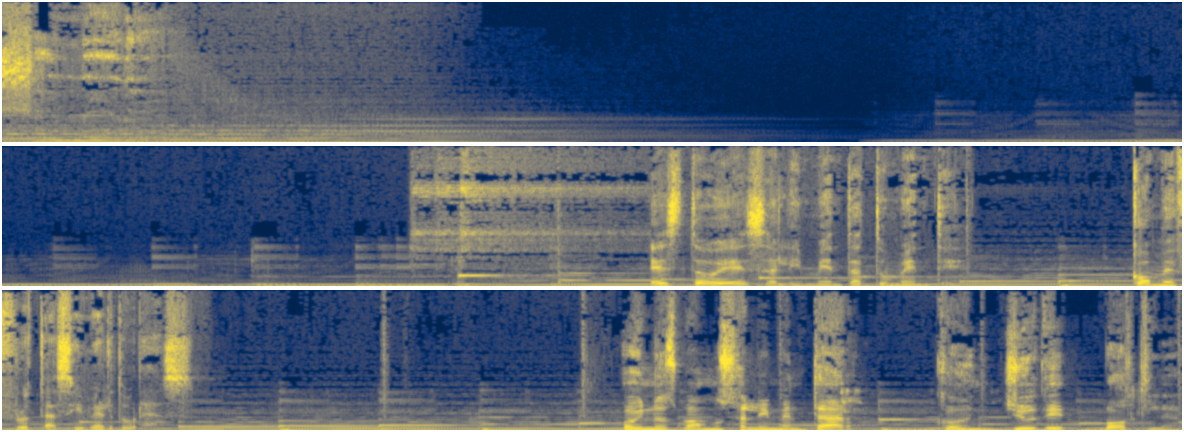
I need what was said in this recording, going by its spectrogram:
Sonoro. Esto es Alimenta tu mente. Come frutas y verduras. Hoy nos vamos a alimentar con Judith Butler.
